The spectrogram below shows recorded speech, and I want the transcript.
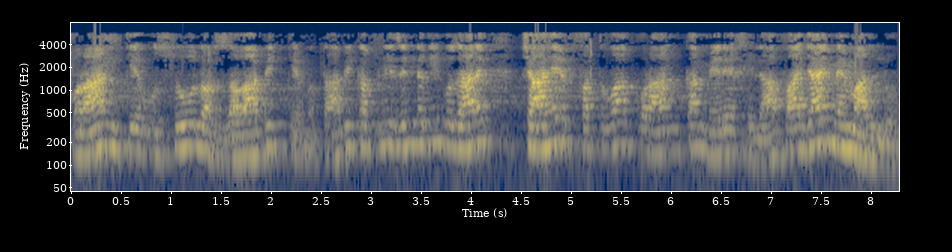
قرآن کے اصول اور ضوابط کے مطابق اپنی زندگی گزاریں۔ چاہے فتوا قرآن کا میرے خلاف آ جائے، میں مان لوں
